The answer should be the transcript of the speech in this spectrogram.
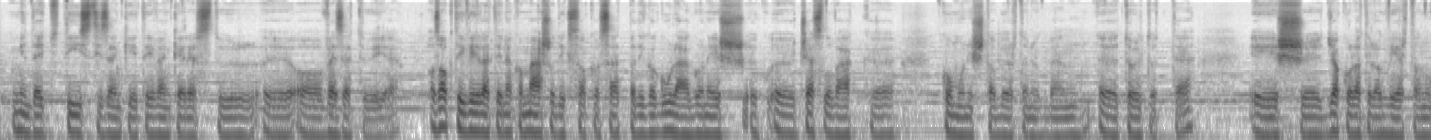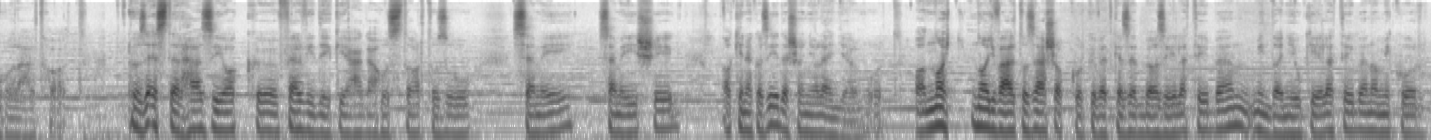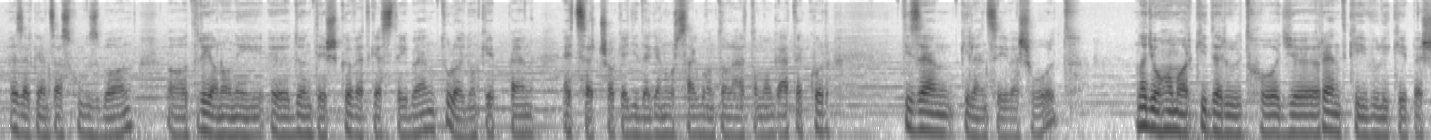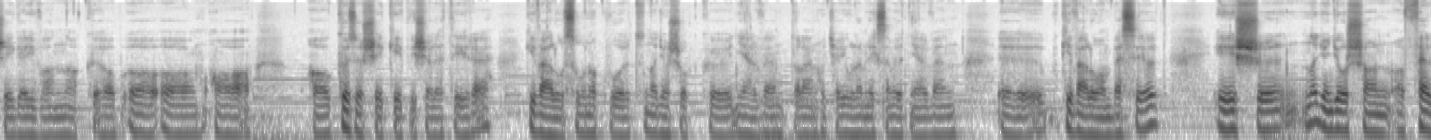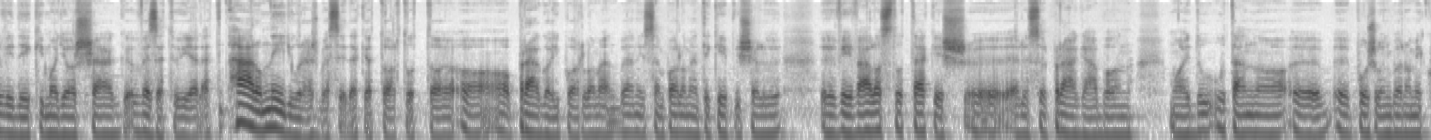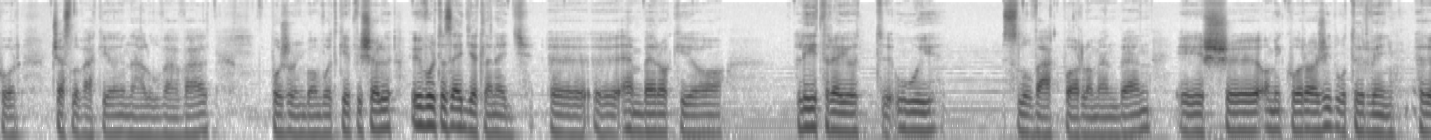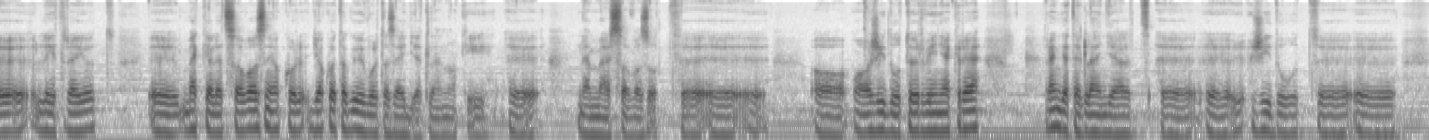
mindegy 10-12 éven keresztül a vezetője. Az aktív életének a második szakaszát pedig a Gulágon és csehszlovák kommunista börtönökben töltötte, és gyakorlatilag vértanú halált halt. Az Eszterháziak felvidéki ágához tartozó személy, személyiség, akinek az édesanyja lengyel volt. A nagy, nagy változás akkor következett be az életében, mindannyiuk életében, amikor 1920-ban a trianoni döntés következtében tulajdonképpen egyszer csak egy idegen országban találta magát, ekkor 19 éves volt. Nagyon hamar kiderült, hogy rendkívüli képességei vannak a, a, a, a, a közösség képviseletére, kiváló szónok volt, nagyon sok nyelven, talán, hogyha jól emlékszem, öt nyelven kiválóan beszélt, és nagyon gyorsan a felvidéki magyarság vezetője lett. Három-négy órás beszédeket tartott a, a, a prágai parlamentben, hiszen parlamenti képviselővé választották, és először Prágában, majd utána Pozsonyban, amikor Csehszlovákia önállóvá vált, Pozsonyban volt képviselő. Ő volt az egyetlen egy ember, aki a létrejött új szlovák parlamentben, és amikor a zsidó törvény létrejött, meg kellett szavazni, akkor gyakorlatilag ő volt az egyetlen, aki nemmel szavazott a, a zsidó törvényekre. Rengeteg lengyelt, zsidót,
